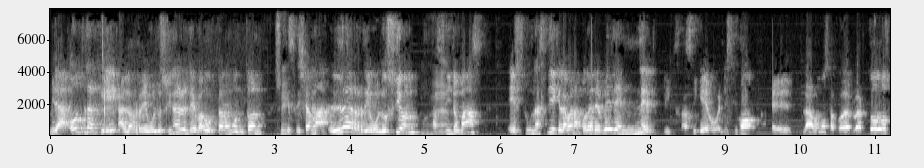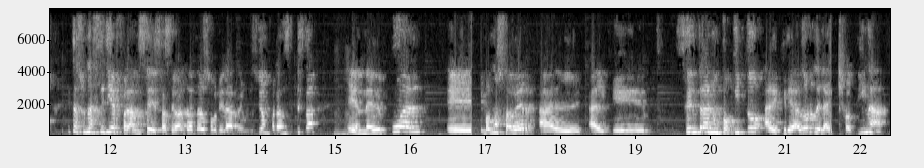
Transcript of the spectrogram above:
Mira, otra que a los revolucionarios les va a gustar un montón, Sí. que se llama La Revolución, Bueno. así nomás. Es una serie que la van a poder ver en Netflix, así que buenísimo, eh, la vamos a poder ver todos. Esta es una serie francesa, se va a tratar sobre la Revolución Francesa, en el cual eh, vamos a ver al, al que centran un poquito al creador de la guillotina.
